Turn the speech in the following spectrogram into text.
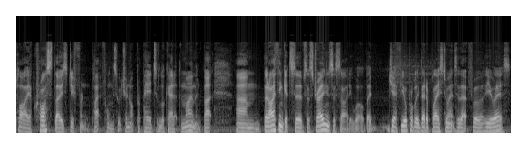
apply across those different platforms, which we're not prepared to look at at the moment. But um, but I think it serves Australian society well. But Jeff, you're probably better placed to answer that for the US.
